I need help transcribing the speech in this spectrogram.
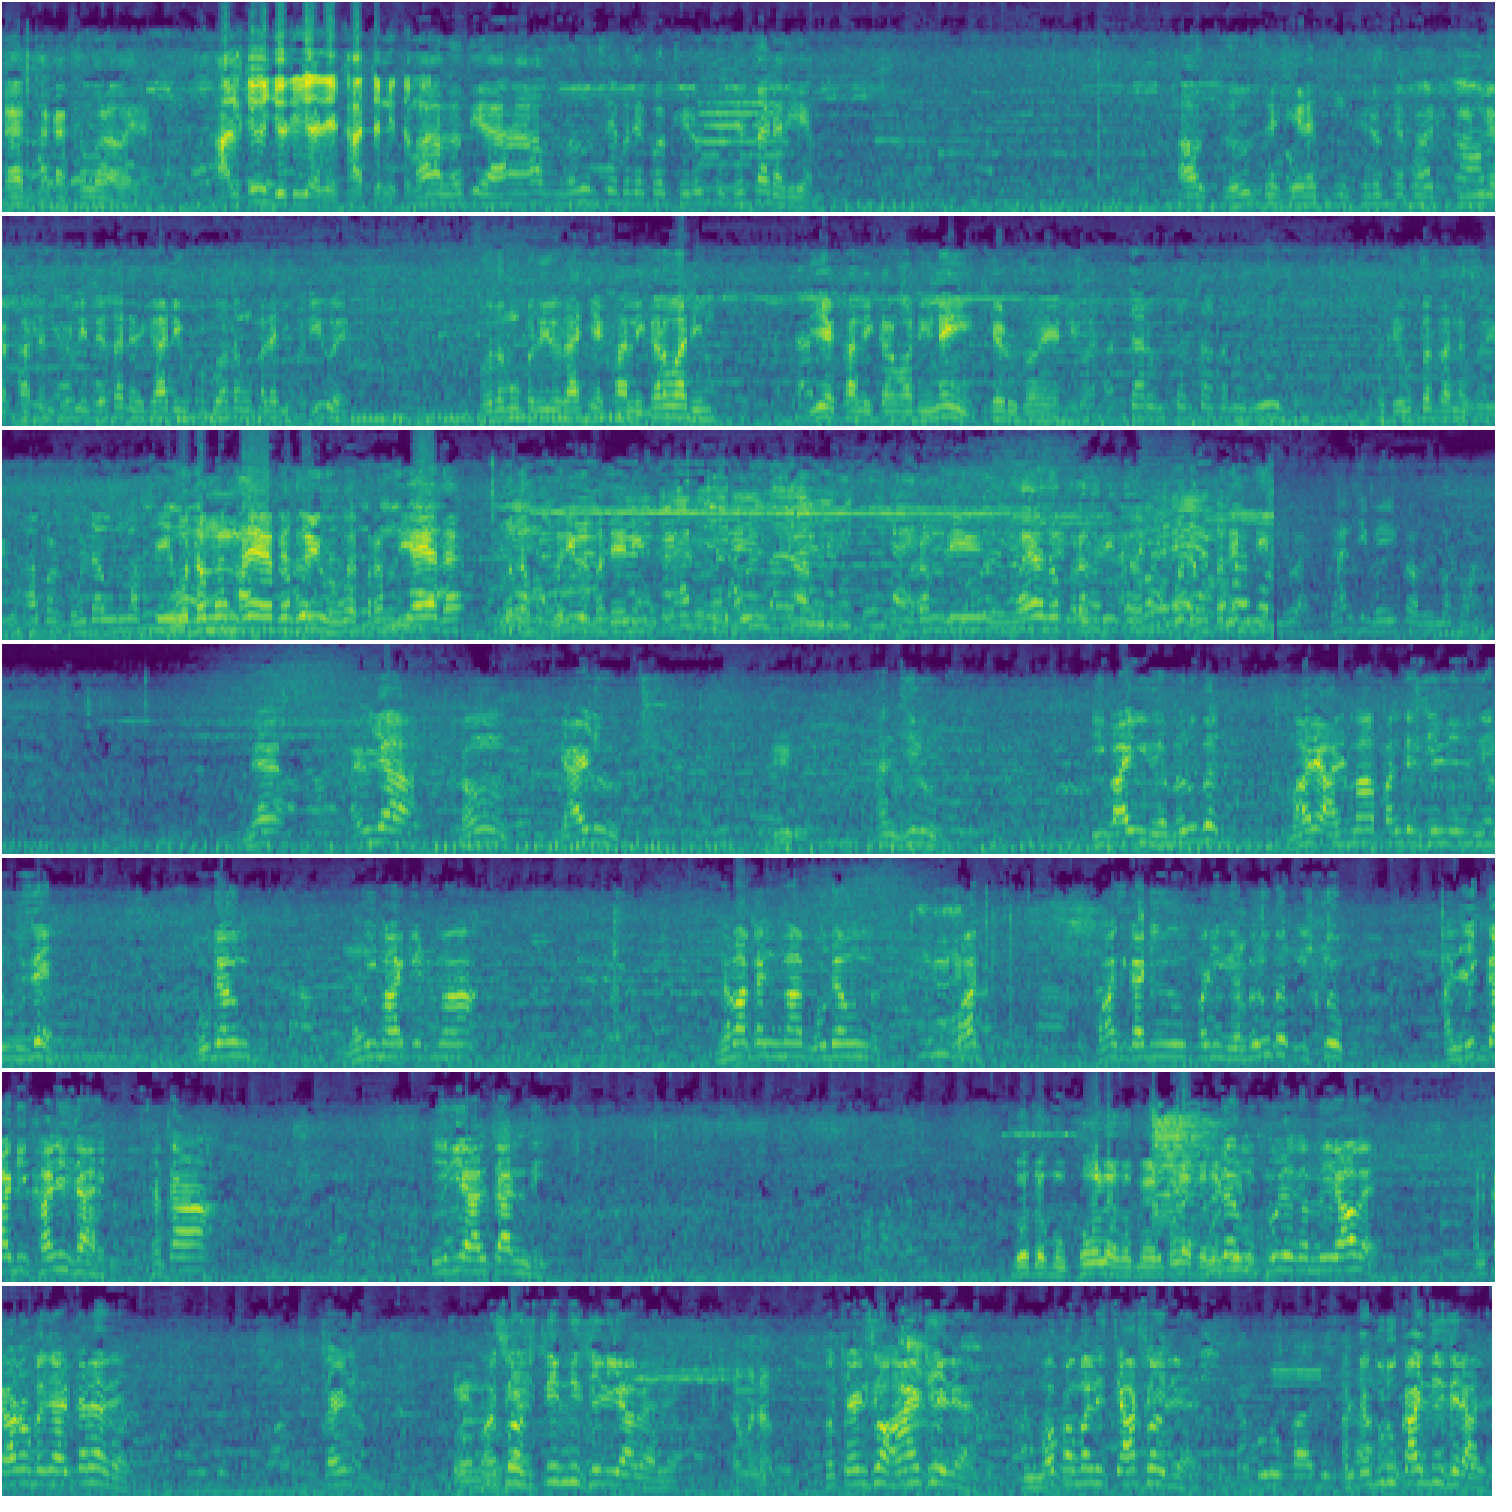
કાયમ ધક્કા ખવડાવે છે હાલ કેવી જરૂરિયાત છે ખાતરની તમારે હાલ હતી આ આ જરૂર છે બધે કોઈ ખેડૂતને દેતા નથી એમ હા જરૂર છે ખેડૂત ખેડૂતને કોઈ યુરિયા ખાતરની થેલી દેતા નથી ગાડી ઉપર ગોદામ બધાની ભરી હોય ગોદામ બધી રાજ્ય ખાલી કરવાની એ ખાલી કરવાની નહીં ખેડૂત હોય એટલી વાર અત્યારે ઉતરતા તમે જોયું પછી ઉતરતા નથી જોયું. આ પણ ગોડાઉનમાં ગોદામ છે અમે જોયું હોય પરમદી આવ્યા હતા. ગોદામ ભરી હોય બધે પરમદી આવ્યો તો પરમદી ગોદામ બધે શાંતિભાઈ ભાઈ મકવાણ. મેં આઈડિયા ઘઉં રાયડું અને જીરું. એ વાયુ છે બરોબર? મારે હાલમાં પંદર થેલીની જરૂર છે. ગોડાઉન નવી માર્કેટમાં નવાગંજમાં ગોડાઉન પાંચ પાંચ ગાડીઓ પડી છે. બરોબર? સ્ટોક. અને એક ગાડી ખાલી થાય. છતાં એરિયા હાલતા નથી. ગોદામ ખોલે તો મેળ પડે બધે ગોડાઉન તો મીર આવે. અને કારો બજાર કરે છે. બસો સિત્તેર સિત્તેરની થેલી આવે છે. તો ત્રણસો સાઠ લે છે. મોકો મળી ચારસો લે અને ડબડું કાયદેસર હાલે.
